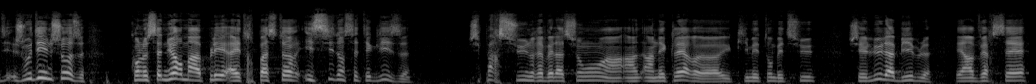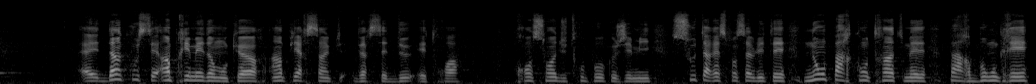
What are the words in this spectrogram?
Je vous dis une chose, quand le Seigneur m'a appelé à être pasteur ici dans cette église, j'ai pas reçu une révélation, un, éclair euh, qui m'est tombé dessus. J'ai lu la Bible et un verset et d'un coup, c'est imprimé dans mon cœur. 1 Pierre 5, versets 2 et 3. Prends soin du troupeau que j'ai mis sous ta responsabilité, non par contrainte, mais par bon gré,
